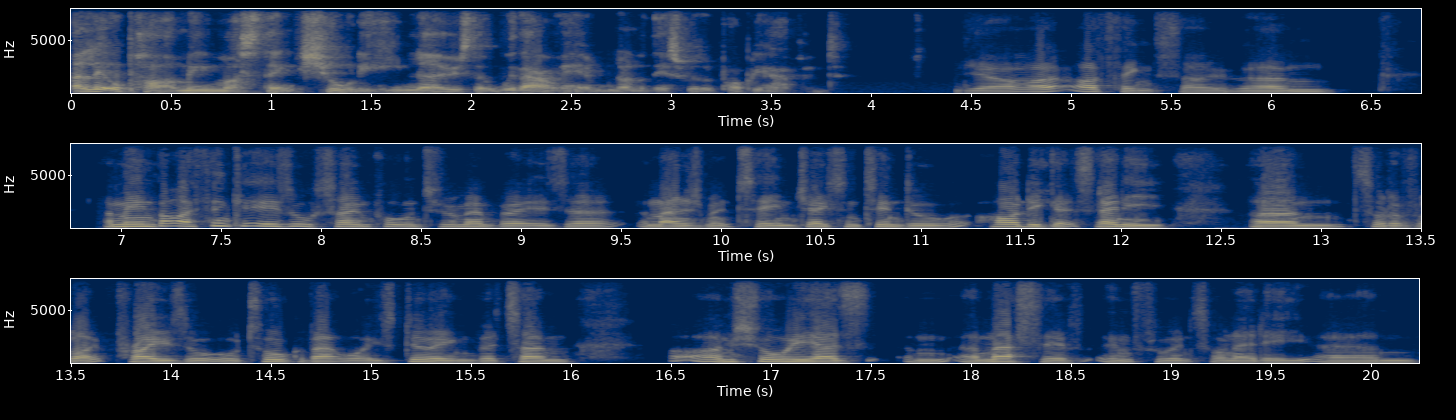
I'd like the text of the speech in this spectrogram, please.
a little part of me must think surely he knows that without him, none of this would have probably happened. Yeah, I, I think so. Um, I mean, but I think it is also important to remember it is a, a management team. Jason Tindall hardly gets any um, sort of like praise or, or, talk about what he's doing, but um, I'm sure he has a, a massive influence on Eddie. Um,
